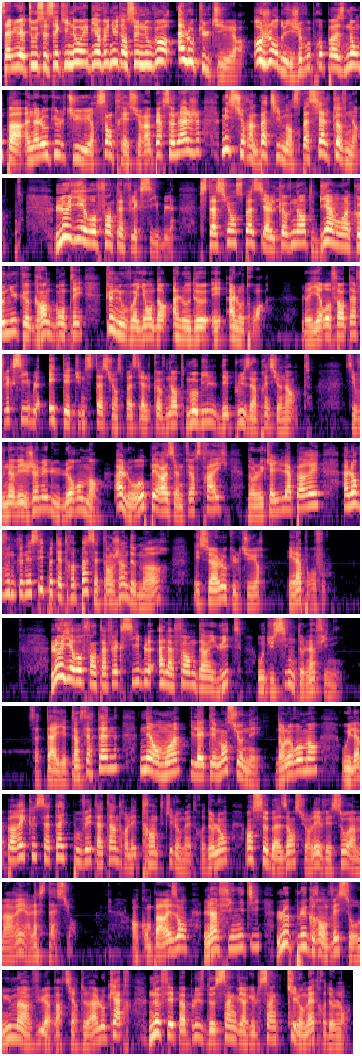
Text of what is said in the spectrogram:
Salut à tous, c'est Kino et bienvenue dans ce nouveau Halo Culture. Aujourd'hui, je vous propose non pas un Halo Culture centré sur un personnage, mais sur un bâtiment spatial Covenant. Le Hiérophant Inflexible, station spatiale Covenant bien moins connue que Grande Bonté que nous voyons dans Halo 2 et Halo 3. Le Hiérophant Inflexible était une station spatiale Covenant mobile des plus impressionnantes. Si vous n'avez jamais lu le roman Halo Operation First Strike, dans lequel il apparaît, alors vous ne connaissez peut-être pas cet engin de mort, et ce Halo Culture est là pour vous. Le hiérophant inflexible a la forme d'un 8 ou du signe de l'infini. Sa taille est incertaine, néanmoins il a été mentionné dans le roman où il apparaît que sa taille pouvait atteindre les 30 km de long en se basant sur les vaisseaux amarrés à la station. En comparaison, l'Infinity, le plus grand vaisseau humain vu à partir de Halo 4, ne fait pas plus de 5,5 km de long.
